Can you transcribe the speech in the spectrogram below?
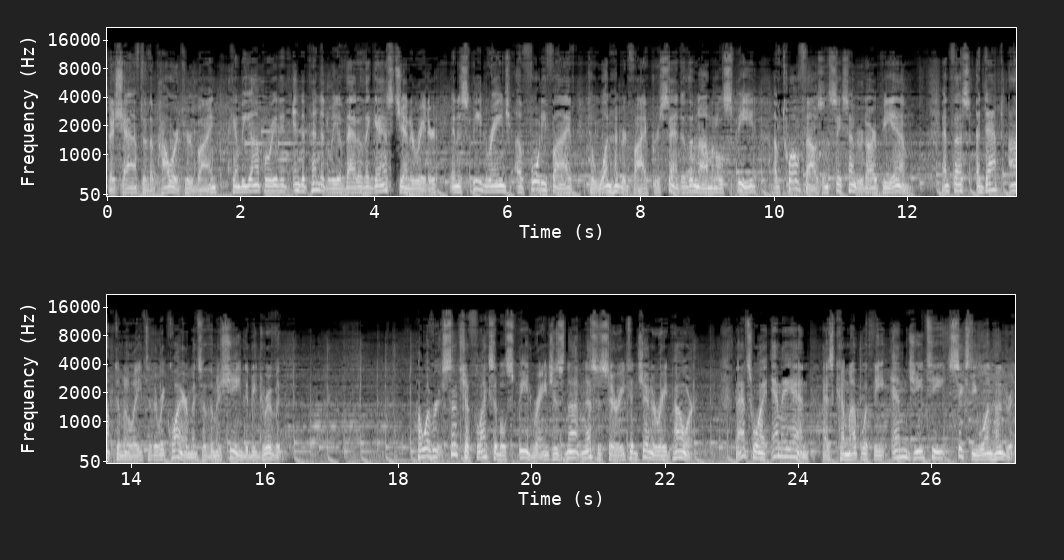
The shaft of the power turbine can be operated independently of that of the gas generator in a speed range of 45 to 105% of the nominal speed of 12,600 RPM, and thus adapt optimally to the requirements of the machine to be driven. However, such a flexible speed range is not necessary to generate power. That's why MAN has come up with the MGT 6100.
